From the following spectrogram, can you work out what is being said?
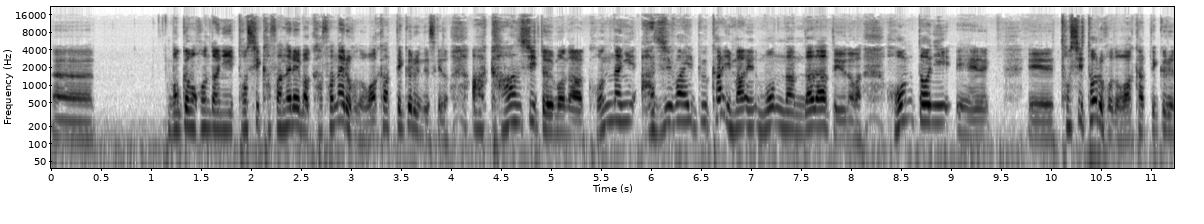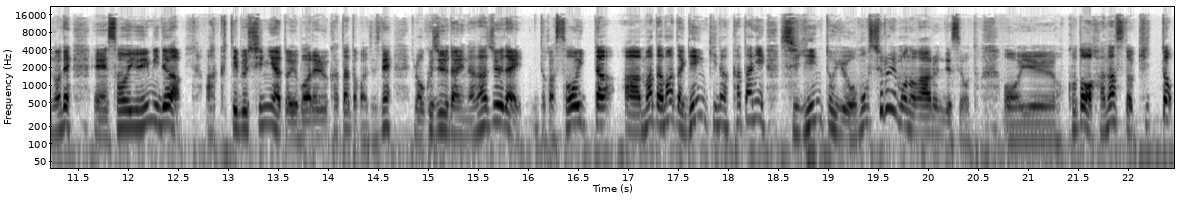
うん僕も本当に年重ねれば重ねるほど分かってくるんですけど、あ、監視というものはこんなに味わい深いもんなんだなというのが、本当に、えー、えー、年取るほど分かってくるので、えー、そういう意味では、アクティブシニアと呼ばれる方とかですね、60代、70代とかそういった、あまだまだ元気な方に、詩吟という面白いものがあるんですよ、ということを話すときっと、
